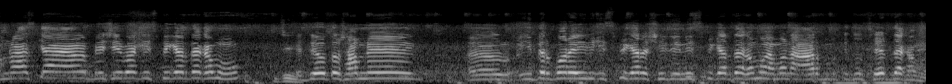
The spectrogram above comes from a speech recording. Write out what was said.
আমরা আজকে বেশিরভাগ স্পিকার দেখাবো। জি। যেহেতু সামনে ঈদের পরে স্পিকারের সিজন স্পিকার দেখাবো এমন আর কিছু সেট দেখাবো।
